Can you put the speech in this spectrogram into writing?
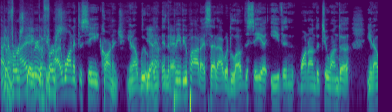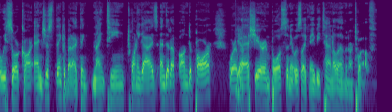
I The know. first I day- agree the with you. first- I wanted to see carnage. You know, we, Yeah, in, in the and- preview pod, I said I would love to see a even one under, two under. You know, we saw car, and just think about it. I think 19, 20 guys ended up under par, where Yeah. last year in Boston it was like maybe 10, 11, or 12.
